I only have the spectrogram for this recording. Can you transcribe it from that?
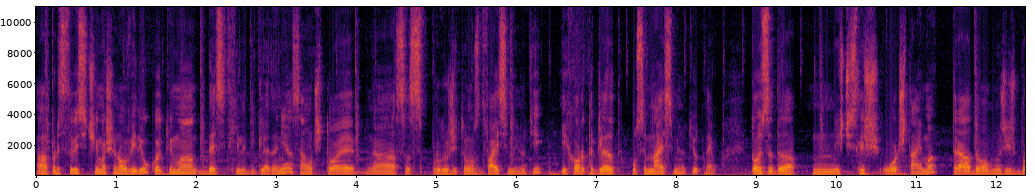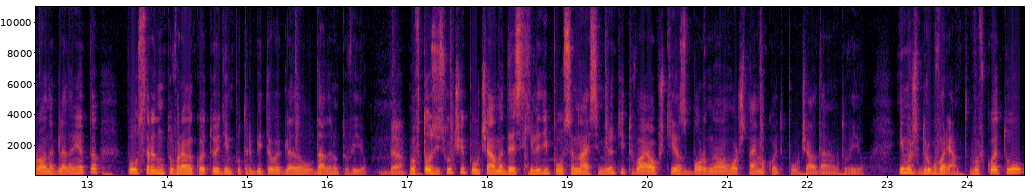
А, представи си, че имаш едно видео, което има 10 000 гледания, само че то е а, с продължителност 20 минути и хората гледат 18 минути от него. Тоест, за да изчислиш watch time трябва да умножиш броя на гледанията по средното време, което един потребител е гледал даденото видео. Да. В този случай получаваме 10 000 по 18 минути. Това е общия сбор на watch time който получава даденото видео. Имаш друг вариант, в който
